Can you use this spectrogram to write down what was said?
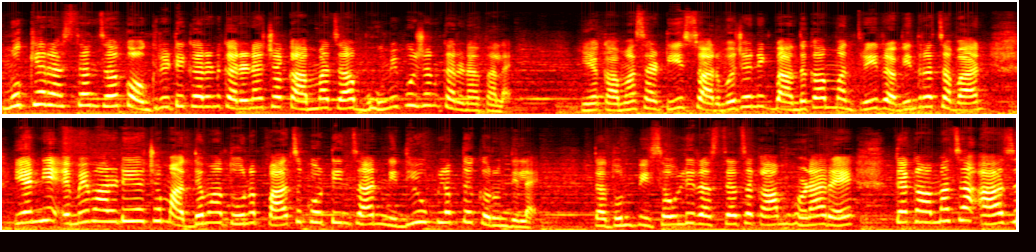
मुख्य रस्त्यांचं कॉन्क्रिटीकरण करण्याच्या कामाचा भूमिपूजन करण्यात आलाय. या कामासाठी सार्वजनिक बांधकाम मंत्री रवींद्र चव्हाण यांनी एमएमआरडीएच्या माध्यमातून पाच कोटींचा निधी उपलब्ध करून दिलाय. त्यातून पिसवली रस्त्याचं काम होणार आहे. त्या कामाचा आज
